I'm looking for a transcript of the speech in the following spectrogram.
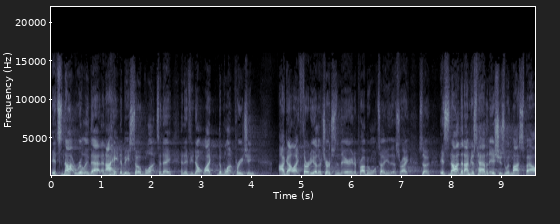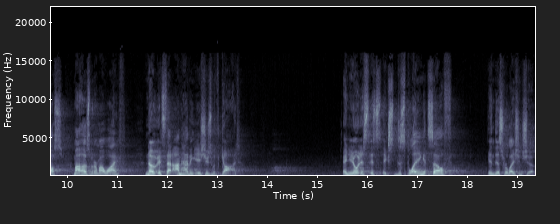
It's not really that. And I hate to be so blunt today. And if you don't like the blunt preaching, I got like 30 other churches in the area that probably won't tell you this, right? So it's not that I'm just having issues with my spouse, my husband, or my wife. No, it's that I'm having issues with God. And you know what? It's, it's, it's displaying itself in this relationship.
